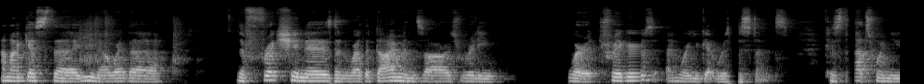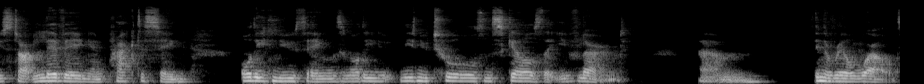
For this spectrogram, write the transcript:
and I guess the you know where the the friction is and where the diamonds are is really where it triggers and where you get resistance because that's when you start living and practicing all these new things and all these new, these new tools and skills that you've learned um, in the real world.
